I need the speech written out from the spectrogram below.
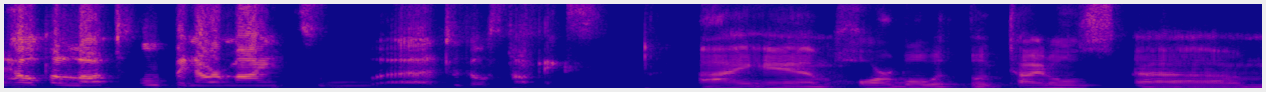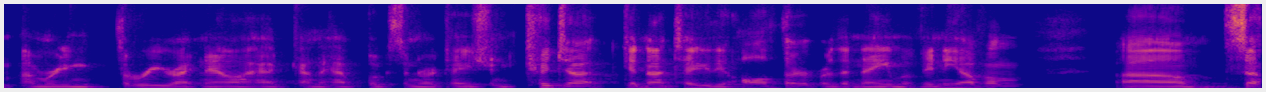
help a lot open our mind to, to those topics. I am horrible with book titles. Um, I'm reading three right now. I had kind of have books in rotation. Could not could not tell you the author or the name of any of them. Um, so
